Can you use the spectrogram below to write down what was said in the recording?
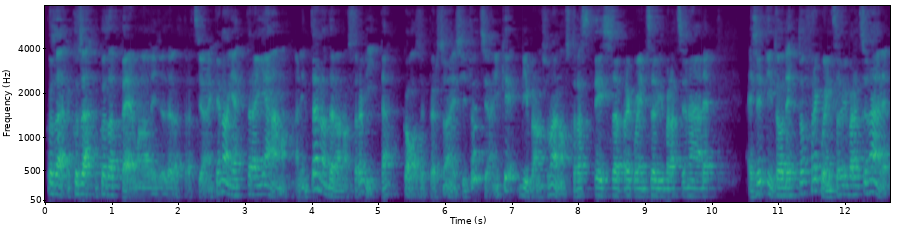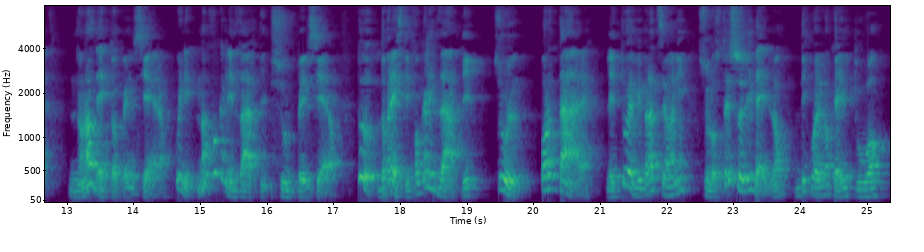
Cosa, cosa, cosa, afferma la legge dell'attrazione? Che noi attraiamo all'interno della nostra vita cose, persone e situazioni che vibrano sulla nostra stessa frequenza vibrazionale. Hai sentito? Ho detto frequenza vibrazionale, non ho detto pensiero. Quindi non focalizzarti sul pensiero, tu dovresti focalizzarti sul portare le tue vibrazioni sullo stesso livello di quello che è il tuo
